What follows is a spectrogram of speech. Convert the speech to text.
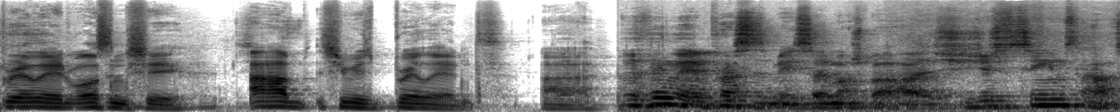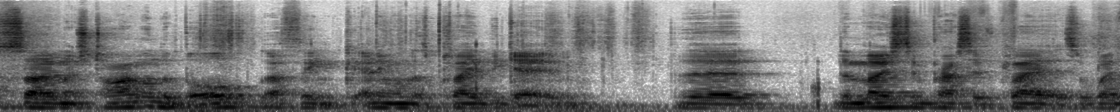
brilliant, wasn't she? uh, she was brilliant. Uh, the thing that impresses me so much about her is she just seems to have so much time on the ball. I think anyone that's played the game, the the most impressive players when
